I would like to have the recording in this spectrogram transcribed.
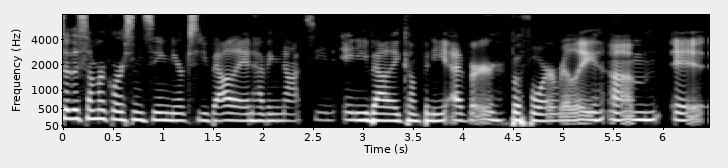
to the summer course and seeing New York City Ballet and having not seen any ballet company ever before, really, um, it.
